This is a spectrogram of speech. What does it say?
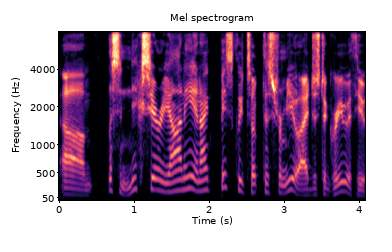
um, listen, Nick Sirianni, and I basically took this from you. I just agree with you.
